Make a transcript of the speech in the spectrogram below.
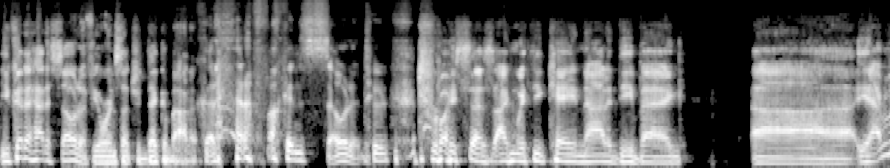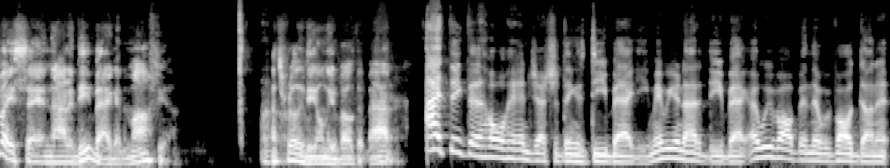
You could have had a soda if you weren't such a dick about it. Could have had a fucking soda, dude. Troy says, I'm with you, K, not a D bag. Uh, yeah, everybody's saying not a D bag in the mafia. That's really the only vote that matters. I think the whole hand gesture thing is d baggy. Maybe you're not a d bag. We've all been there. We've all done it,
